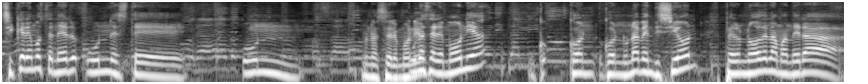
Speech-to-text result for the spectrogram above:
Si queremos tener un, este, un, Una ceremonia. una ceremonia co- con, con una bendición, pero no de la manera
